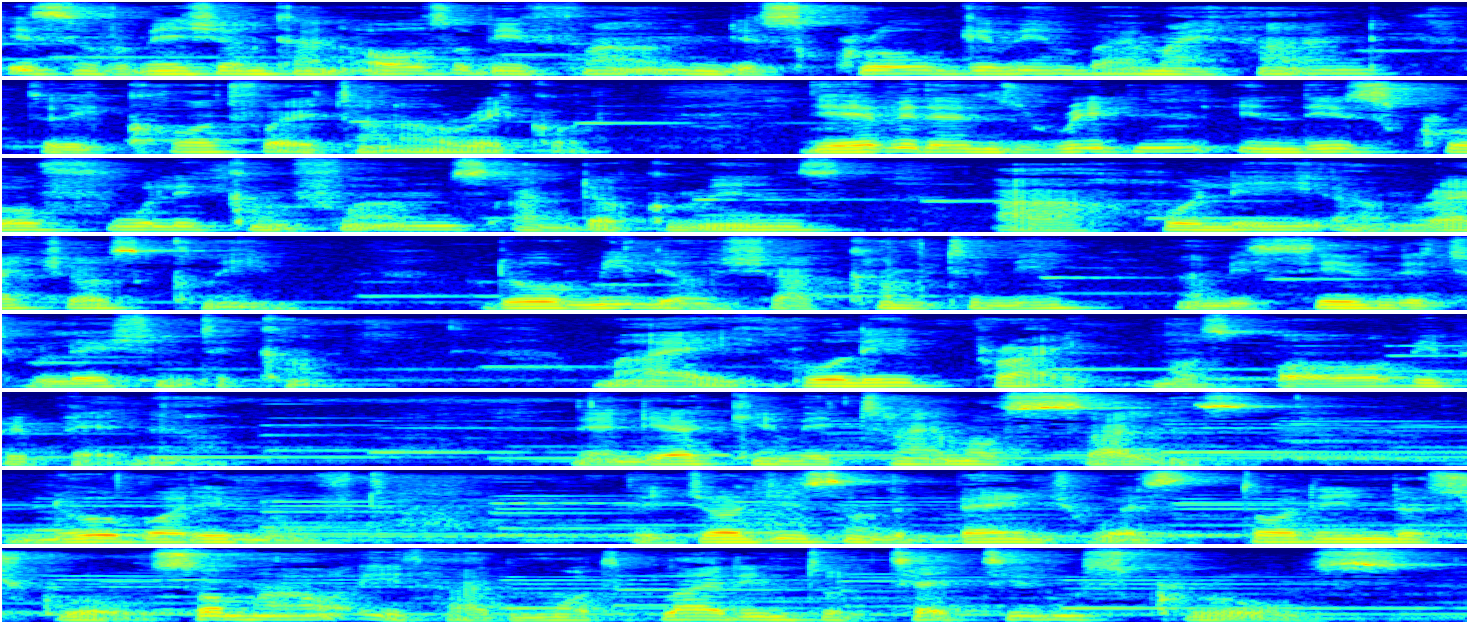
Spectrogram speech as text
This information can also be found in the scroll given by my hand to the court for eternal record. The evidence written in this scroll fully confirms and documents our holy and righteous claim, though millions shall come to me and be saved in the tribulation to come. My holy pride must all be prepared now. Then there came a time of silence. Nobody moved. The judges on the bench were studying the scroll. Somehow it had multiplied into 13 scrolls.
